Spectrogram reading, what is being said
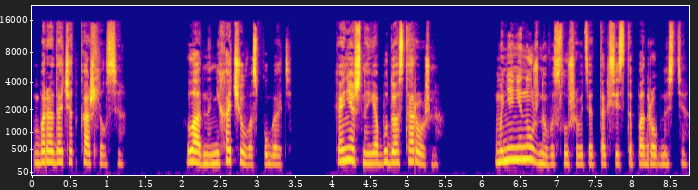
Бородач откашлялся. Ладно, не хочу вас пугать. Конечно, я буду осторожна. Мне не нужно выслушивать от таксиста подробности.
